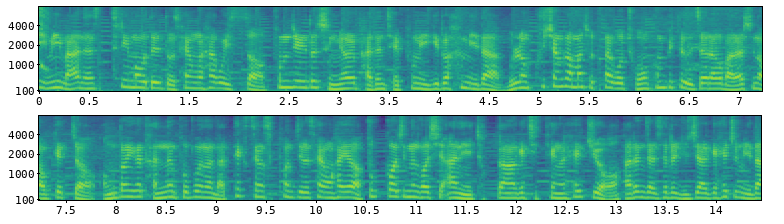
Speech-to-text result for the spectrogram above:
이미 많은 스트리머들도 사용을 하고 있어 품질도 증명을 받은 제품이기도 합니다. 물론 쿠션감만 좋다고 좋은 컴퓨터 의자라고 말할 수는 없겠죠. 엉덩이가 닿는 부분은 라텍스형 스펀지를 사용하여 푹 꺼지는 것이 아니 적당하게 지탱을 해주어 바른 자세를 유지하게 해줍니다.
